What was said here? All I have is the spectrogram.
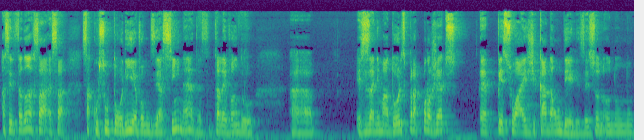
Assim, está dando essa, essa, essa consultoria, vamos dizer assim, né? Está levando uh, esses animadores para projetos é, pessoais de cada um deles. Isso, eu não,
